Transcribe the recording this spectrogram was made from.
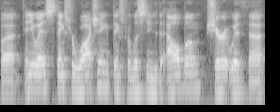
But anyways, thanks for watching. Thanks for listening to the album. Share it with uh,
